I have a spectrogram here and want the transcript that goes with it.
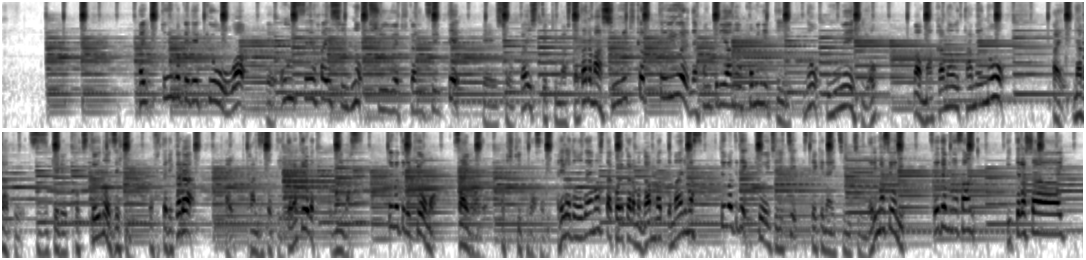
はい、というわけで今日は、え音声配信の収益化について、え紹介してきました。ただまあ収益化というよりね、本当にあのコミュニティの運営費を、まあ、賄うための、はい、長く続けるコツというのをぜひお二人から、はい、感じ取っていただければと思います。というわけで今日も最後までお聴きくださりありがとうございました。これからも頑張ってまいります。というわけで今日一日素敵な一日になりますように。それでは皆さん、いってらっしゃい。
